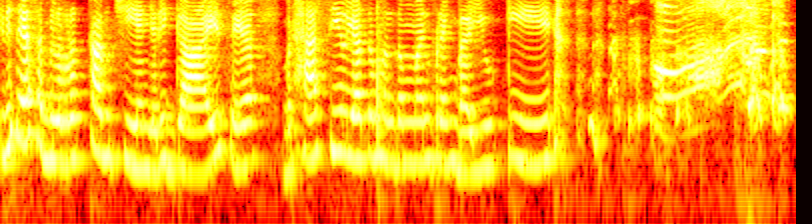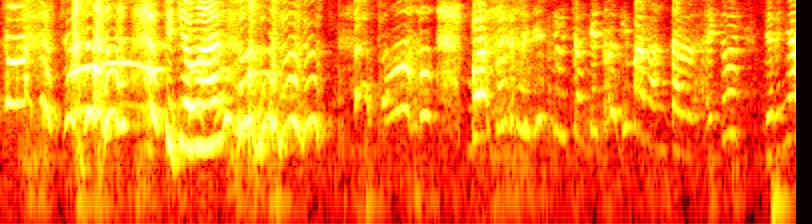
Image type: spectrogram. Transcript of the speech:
ini saya sambil rekam Cin. Jadi guys, saya berhasil ya teman-teman prank Mbak Yuki. Oh, cucu, cucu. cucu. Bagus itu Cin, cucu. Itu gimana ntar? Itu jadinya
